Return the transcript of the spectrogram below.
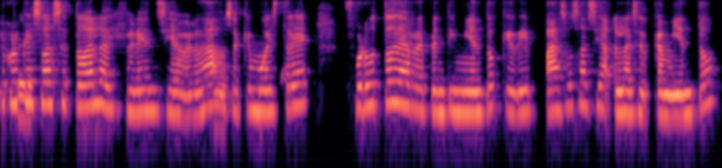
Yo creo que eso hace toda la diferencia, ¿verdad? O sea, que muestre fruto de arrepentimiento, que dé pasos hacia el acercamiento,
